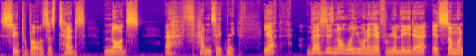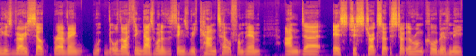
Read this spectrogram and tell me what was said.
Super Bowls, as Tebs nods uh, frantically. Yeah, this is not what you want to hear from your leader. It's someone who's very self-serving, although I think that's one of the things we can tell from him. And uh, it's just struck struck the wrong chord with me.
